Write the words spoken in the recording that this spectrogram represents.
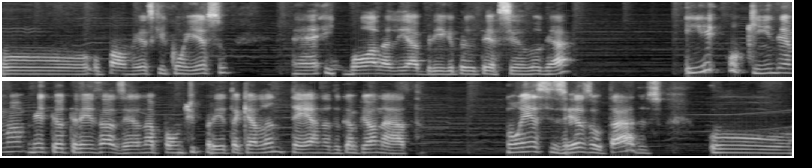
O, o, Palmeiras que com isso é, embola ali a briga pelo terceiro lugar. E o Kinderman meteu 3 a 0 na Ponte Preta, que é a lanterna do campeonato. Com esses resultados, o,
